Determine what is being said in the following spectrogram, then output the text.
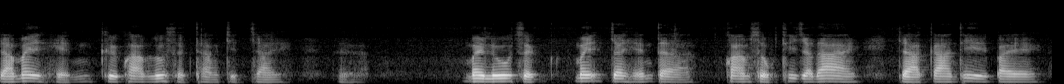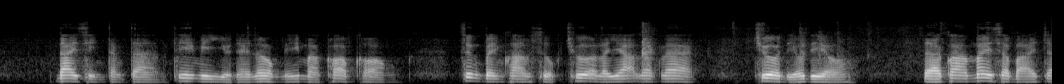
จะไม่เห็นคือความรู้สึกทางจิตใจ ไม่รู้สึก ไม่จะเห็นแต่ความสุขที่จะได้จากการที่ไปได้สิ่งต่างๆ ที่มีอยู่ในโลกนี้มาครอบครอง ซึ่งเป็นความสุขชั่วระยะแรกๆชั่วเดียวเดียว แต่ความไม่สบายใจ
